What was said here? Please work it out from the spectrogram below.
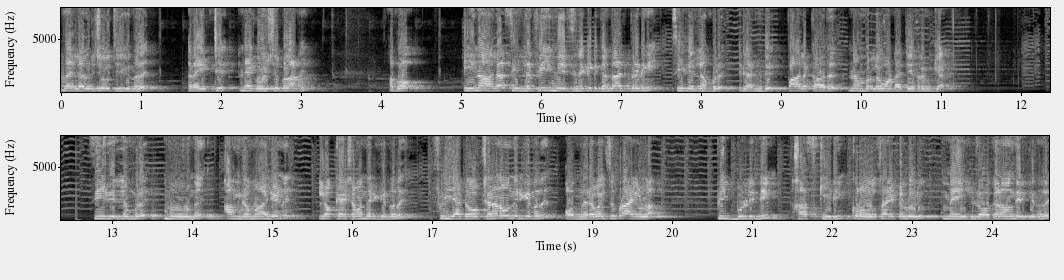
വില അവർ ചോദിച്ചിരിക്കുന്നത്. റേറ്റ് നെഗോഷ്യബിൾ ആണ്. അപ്പോൾ ഈ നാല് സില്ല ഫീമെയിൽസിനൊക്കെ എടുക്കാൻ താല്പര്യമുണ്ടെങ്കിൽ സീരിയൽ നമ്പർ രണ്ട് പാലക്കാട് നമ്പറിൽ കോൺടാക്ട് ചെയ്യാൻ ശ്രമിക്കുക. സീരിയൽ നമ്പർ മൂന്ന് അങ്കമാലിയാണ് ലൊക്കേഷൻ വന്നിരിക്കുന്നത്. ഫ്രീ അഡോപ്ഷൻ ആണ് വന്നിരിക്കുന്നത്. ഒന്നര വയസ്സ് പ്രായമുള്ള പിറ്റ്ബുള്ളിന്റെയും ഹസ്കിയുടെയും ക്രോസ് ആയിട്ടുള്ള ഒരു മെയിൽ ഡോഗാണ് വന്നിരിക്കുന്നത്.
